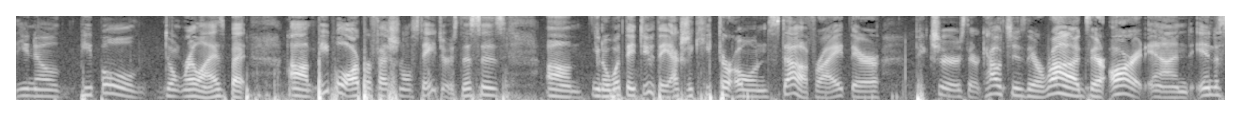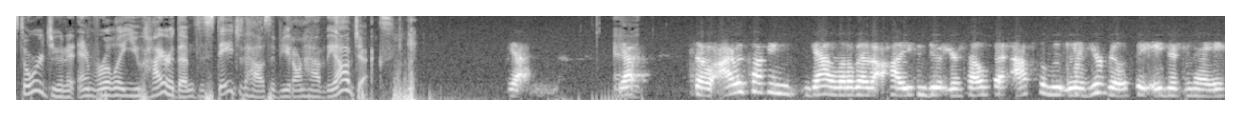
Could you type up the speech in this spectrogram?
you know, people don't realize, but um, people are professional stagers. This is, um, you know, what they do. They actually keep their own stuff, right? Their pictures, their couches, their rugs, their art, and in a storage unit. And really, you hire them to stage the house if you don't have the objects. Yeah. And Yep. So I was talking, yeah, a little bit about how you can do it yourself, but absolutely, if your real estate agent may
